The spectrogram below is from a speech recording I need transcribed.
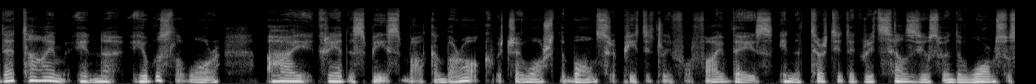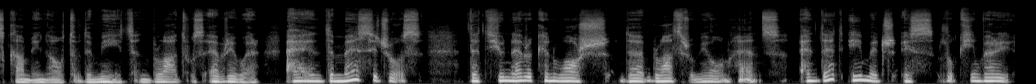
that time in uh, Yugoslav war, I created this piece, Balkan Baroque, which I washed the bones repeatedly for five days in a 30 degrees Celsius when the warmth was coming out of the meat and blood was everywhere. And the message was that you never can wash the blood from your own hands. And that image is looking very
